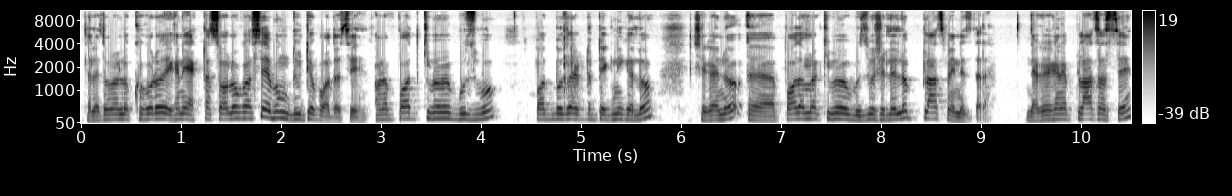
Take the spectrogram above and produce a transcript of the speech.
তাহলে তোমরা লক্ষ্য করো, এখানে একটা চলক আছে এবং দুইটা পদ আছে। আমরা পদ কীভাবে বুঝব? পদ বোঝার একটা টেকনিক হলো সেখানেও পদ আমরা কীভাবে বুঝব? সেটা হলো প্লাস মাইনাস দ্বারা। দেখো এখানে প্লাস আছে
